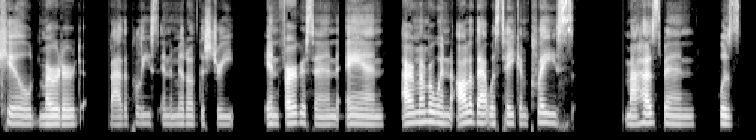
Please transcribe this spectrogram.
killed, murdered by the police in the middle of the street in Ferguson. And I remember when all of that was taking place, my husband was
